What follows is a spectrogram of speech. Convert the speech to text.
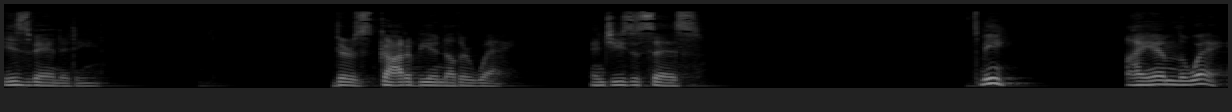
is vanity, there's got to be another way. And Jesus says, It's me. I am the way,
